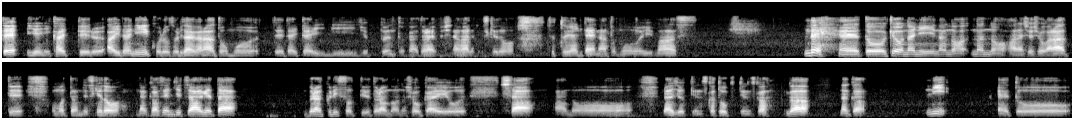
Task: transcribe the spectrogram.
て、家に帰っている間にこれを撮りたいかなと思って、だいたい20分とかドライブしながらですけど、ちょっとやりたいなと思います。で、えっ、と、今日何、何の、何の話をしようかなって思ったんですけど、なんか先日あげた、ブラックリストっていうドラマの紹介をした、あのーラジオっていうんですか、トークっていうんですか、が、なんか、に、えっ、と、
